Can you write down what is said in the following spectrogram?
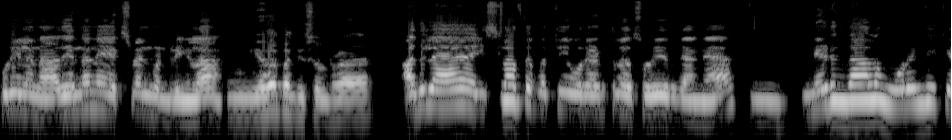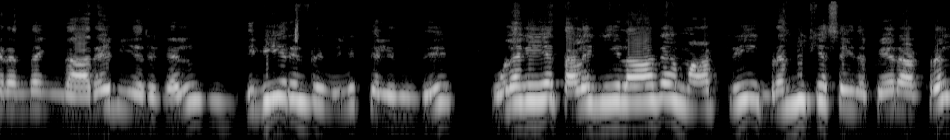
புரியலண்ணா. அது என்னன்னு எக்ஸ்பிளைன் பண்றீங்களா? எதை பத்தி சொல்ற? அதுல இஸ்லாத்தை பத்தி ஒரு இடத்துல சொல்லியிருக்காங்க. நெடுங்காலம் உறங்கி கிடந்த இந்த அரேபியர்கள் திடீரென்று விழித்தெழுந்து உலகையே தலைகீழாக மாற்றி பிரமிக்க செய்த பேராற்றல்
